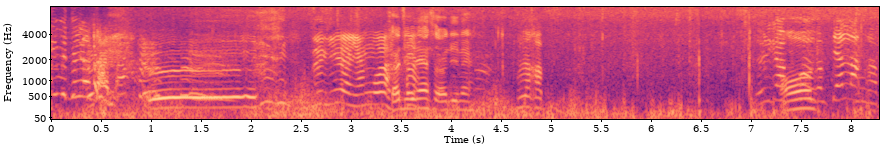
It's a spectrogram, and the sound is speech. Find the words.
นี่เป็นเรื่องอะไรเออซึ่งเงี้ยยังวะสวัสดีนะสวัสดีนะนี่ครับสวัสดีครับอ๋อพ่อกับเจ้าลังครับ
